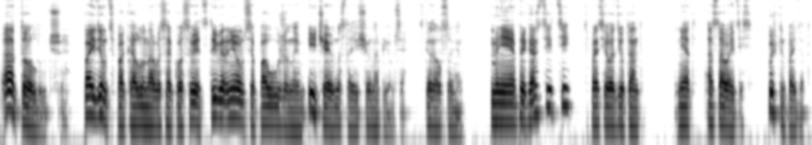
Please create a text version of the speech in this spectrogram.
«А то лучше. «Пойдемте, пока луна высоко светит, и вернемся, поужинаем и чаю настоящего напьемся», — сказал Сонин. «Мне прикажете идти?» — спросил адъютант. «Нет, оставайтесь. Пышкин пойдет».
